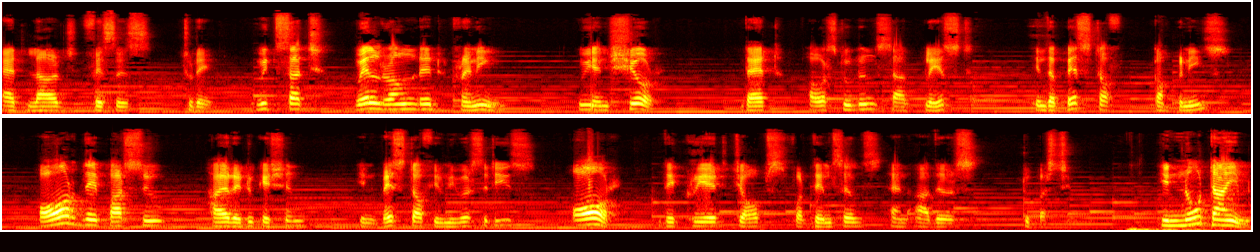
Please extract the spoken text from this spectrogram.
at large faces today. With such well rounded training, we ensure that our students are placed in the best of companies or they pursue higher education in best of universities or they create jobs for themselves and others to pursue. In no time,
